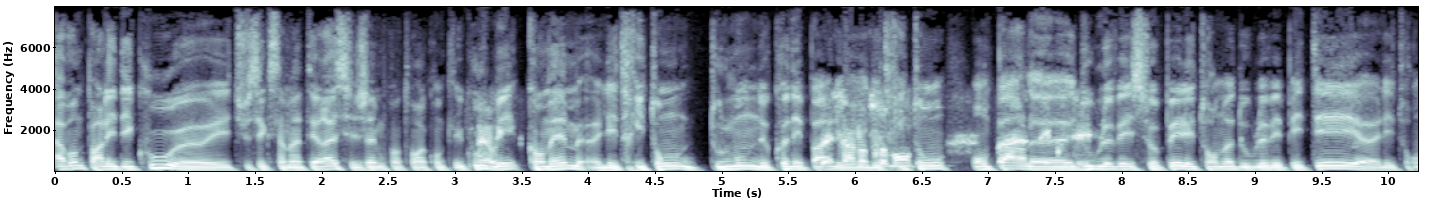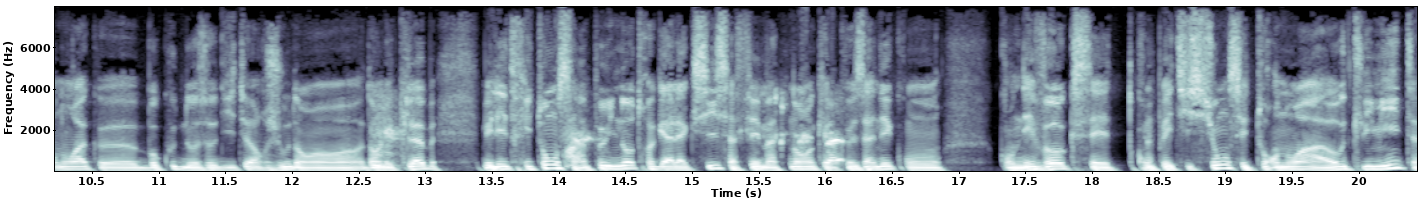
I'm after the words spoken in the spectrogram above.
avant de parler des coups, euh, et tu sais que ça m'intéresse et j'aime quand on raconte les coups, Bah oui. mais quand même, les tritons, tout le monde ne connaît pas Bah, les, tritons. On Bah, parle euh, écoutez. WSOP, les tournois WPT, euh, les tournois que beaucoup de nos auditeurs jouent dans, dans les clubs. Mais les tritons, c'est Ouais. un peu une autre galaxie. Ça fait maintenant quelques années qu'on qu'on évoque cette compétition, ces tournois à haute limite.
